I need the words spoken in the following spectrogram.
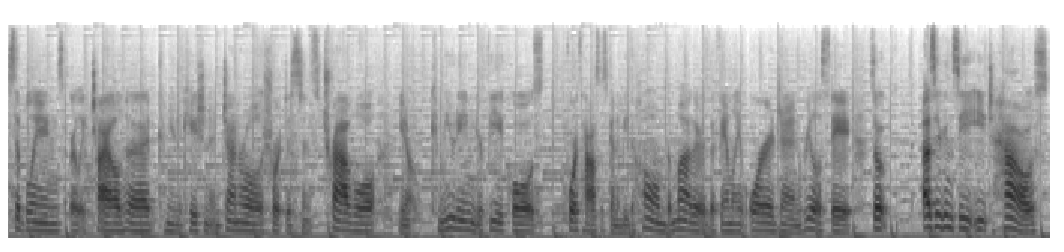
siblings, early childhood, communication in general, short distance travel, you know, commuting, your vehicles. Fourth house is going to be the home, the mother, the family of origin, real estate. So, as you can see, each house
